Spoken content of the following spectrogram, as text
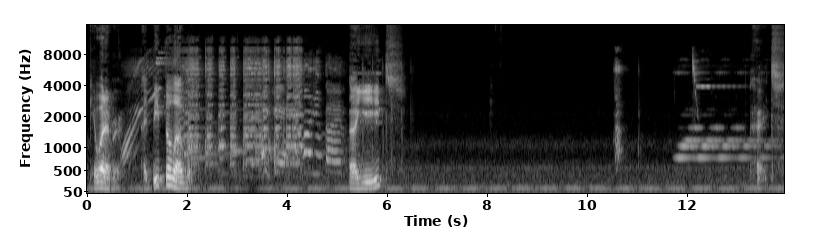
Okay, whatever. I beat the level. Uh, yeet. Alright.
